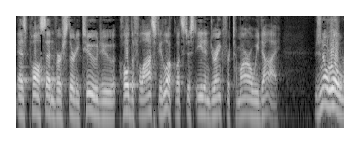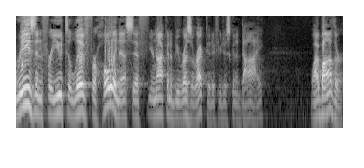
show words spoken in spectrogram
as Paul said in verse 32, to hold the philosophy look, let's just eat and drink, for tomorrow we die. There's no real reason for you to live for holiness if you're not going to be resurrected, if you're just going to die. Why bother?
